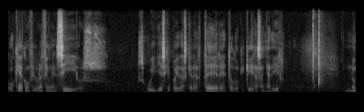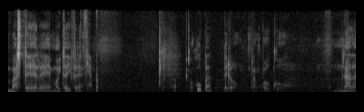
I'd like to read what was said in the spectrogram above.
o que é a configuración en sí, os, os widgets que poidas querer ter e todo o que queiras añadir, non vas ter eh, moita diferencia. Ocupa, pero tampouco nada,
